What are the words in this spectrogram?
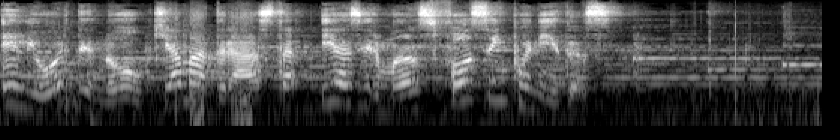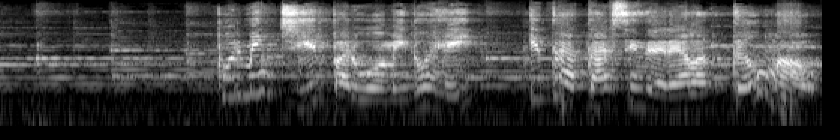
Ele ordenou que a madrasta e as irmãs fossem punidas por mentir para o homem do rei e tratar Cinderela tão mal.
